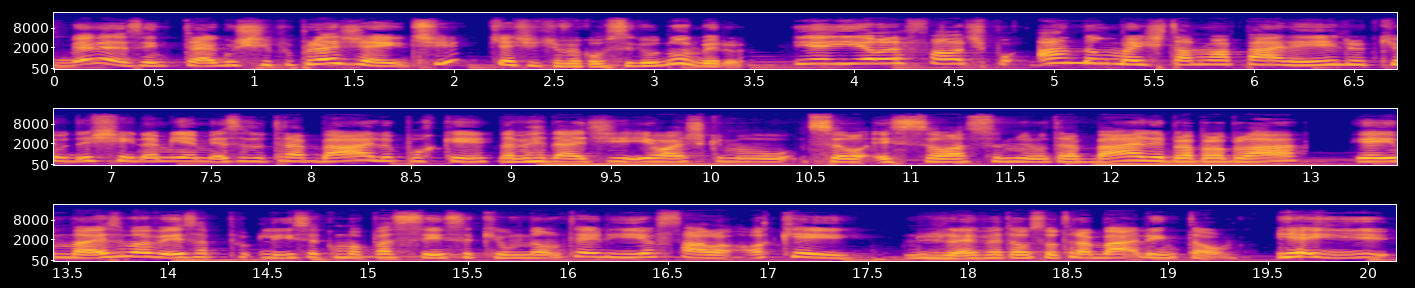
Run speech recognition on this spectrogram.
beleza, entrega o chip pra gente, que a gente vai conseguir o número. E aí ela fala, tipo, ah, não, mas tá no aparelho que eu deixei na minha mesa do trabalho, porque, na verdade, eu acho que meu esse celular sumiu no trabalho blá blá blá. E aí, mais uma vez, a polícia, com uma paciência que eu não teria, fala: ok, nos leve até o seu trabalho, então. E aí,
